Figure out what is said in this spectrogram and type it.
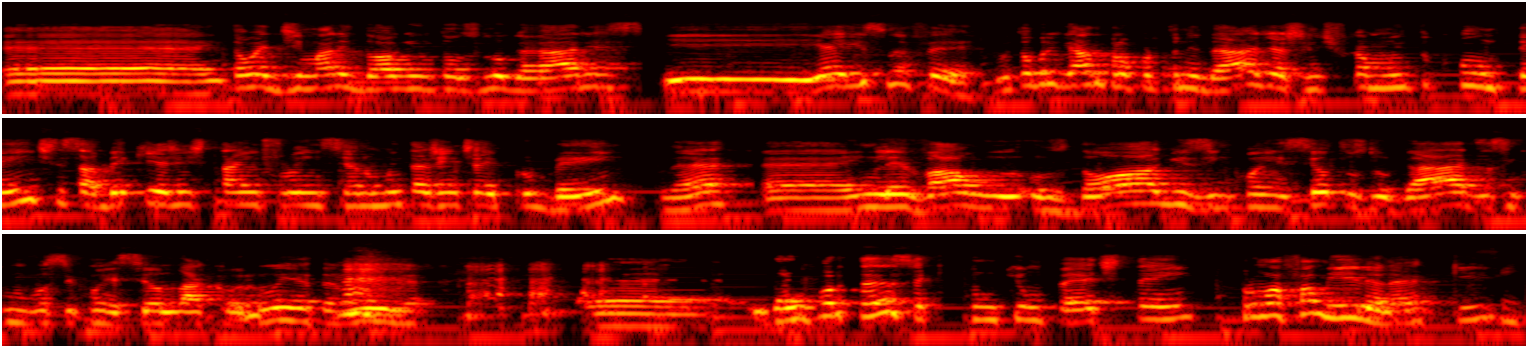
É, então é de Mali Dog em todos os lugares e é isso, né, Fê? Muito obrigado pela oportunidade, a gente fica muito contente em saber que a gente está influenciando muita gente aí para o bem, né? É, em levar o, os dogs, em conhecer outros lugares, assim como você conheceu La Corunha também, né? É, e da importância que um, que um pet tem para uma família, né? Que Sim.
